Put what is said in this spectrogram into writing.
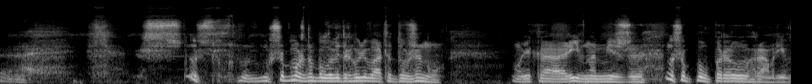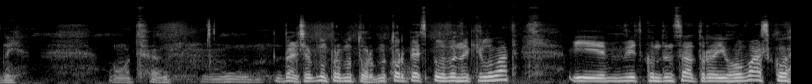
Е, ш- ну, ну, Щоб можна було відрегулювати довжину, яка рівна між. Ну, щоб був паралелограм рівний. От. Далі ну, про мотор. Мотор 5,5 кВт. І від конденсатора його важко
